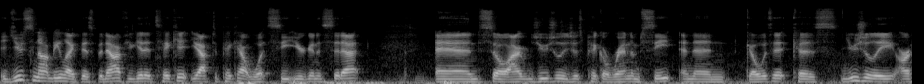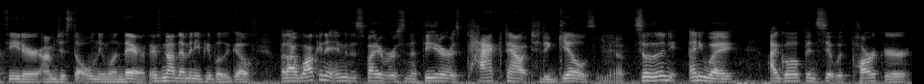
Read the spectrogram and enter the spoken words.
it used to not be like this, but now if you get a ticket, you have to pick out what seat you're going to sit at. And so I would usually just pick a random seat and then go with it because usually our theater, I'm just the only one there. There's not that many people to go. But I walk into Into the Spider Verse and the theater is packed out to the gills. Yep. So then, anyway, I go up and sit with Parker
